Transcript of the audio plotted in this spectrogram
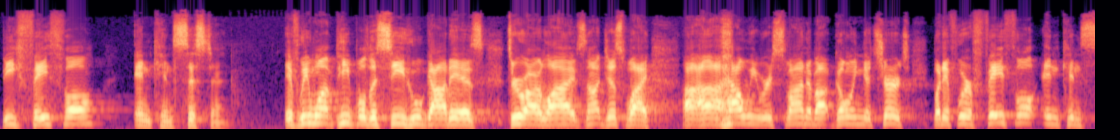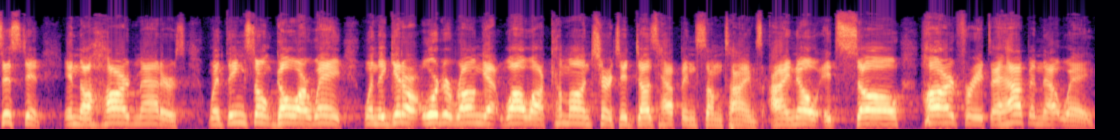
Be faithful and consistent. If we want people to see who God is through our lives, not just by uh, uh, how we respond about going to church, but if we're faithful and consistent in the hard matters, when things don't go our way, when they get our order wrong at Wawa, come on, church, it does happen sometimes. I know it's so hard for it to happen that way.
